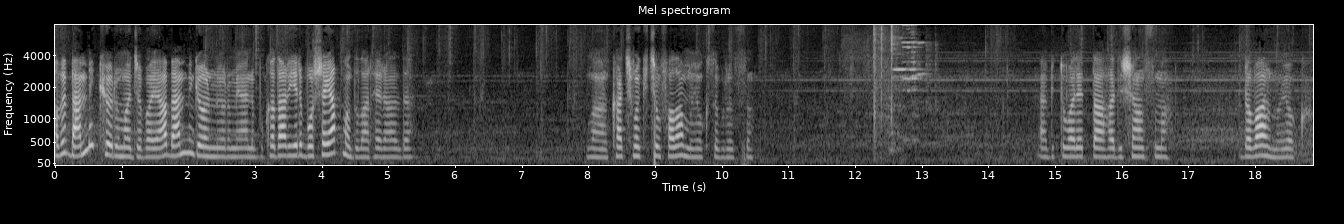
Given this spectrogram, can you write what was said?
Abi ben mi körüm acaba ya? Ben mi görmüyorum yani? Bu kadar yeri boşa yapmadılar herhalde. Ulan kaçmak için falan mı yoksa burası? Ha, bir tuvalet daha hadi şansıma. Burada var mı? Yok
